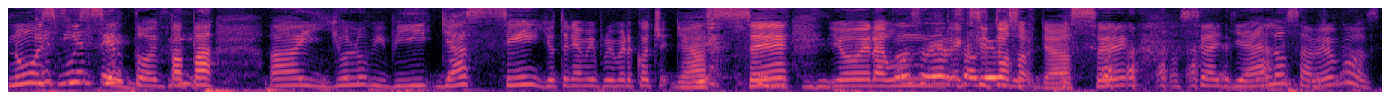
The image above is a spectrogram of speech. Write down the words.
No, ¿Qué es muy cierto. Sí. Papá, ay, yo lo viví, ya sé. Yo tenía mi primer coche, ya sé. Yo era un exitoso, sabemos. ya sé. O sea, ya lo sabemos.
